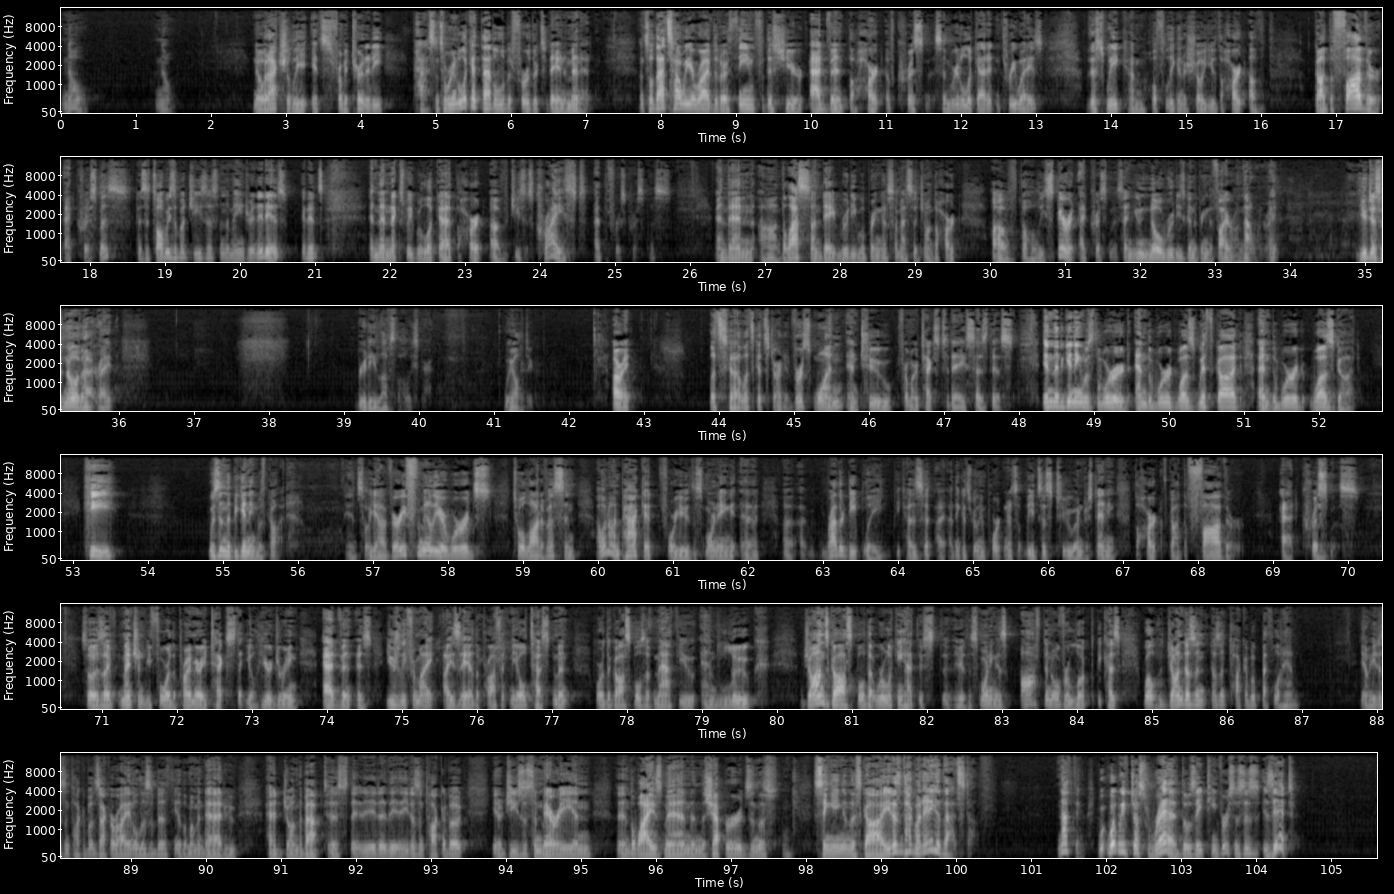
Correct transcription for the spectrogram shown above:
No. No. No, it actually, it's from eternity past. And so we're going to look at that a little bit further today in a minute. And so that's how we arrived at our theme for this year Advent, the heart of Christmas. And we're going to look at it in three ways. This week, I'm hopefully going to show you the heart of God the Father at Christmas, because it's always about Jesus in the manger, and it is. It is. And then next week, we'll look at the heart of Jesus Christ at the first Christmas. And then on the last Sunday, Rudy will bring us a message on the heart of the Holy Spirit at Christmas. And you know Rudy's going to bring the fire on that one, right? You just know that, right? Rudy loves the Holy Spirit. We all do. All right, let's, uh, let's get started. Verse 1 and 2 from our text today says this In the beginning was the Word, and the Word was with God, and the Word was God. He was in the beginning with God. And so, yeah, very familiar words to a lot of us. And I want to unpack it for you this morning. Uh, uh, rather deeply because I, I think it's really important as it leads us to understanding the heart of God the Father at Christmas. So, as I've mentioned before, the primary text that you'll hear during Advent is usually from Isaiah the prophet in the Old Testament or the Gospels of Matthew and Luke. John's gospel that we're looking at this, here this morning is often overlooked because, well, John doesn't, doesn't talk about Bethlehem. You know, he doesn't talk about Zechariah and Elizabeth, you know, the mom and dad who had John the Baptist. He doesn't talk about, you know, Jesus and Mary and, and the wise men and the shepherds and the singing in the sky. He doesn't talk about any of that stuff. Nothing. What we've just read, those 18 verses, is, is it.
